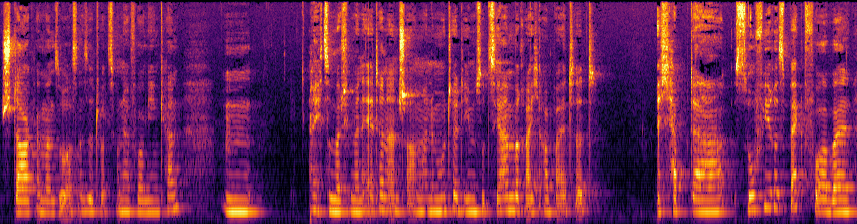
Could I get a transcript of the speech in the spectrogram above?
stark, wenn man so aus einer Situation hervorgehen kann. Wenn ich zum Beispiel meine Eltern anschaue, meine Mutter, die im sozialen Bereich arbeitet, ich habe da so viel Respekt vor, weil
